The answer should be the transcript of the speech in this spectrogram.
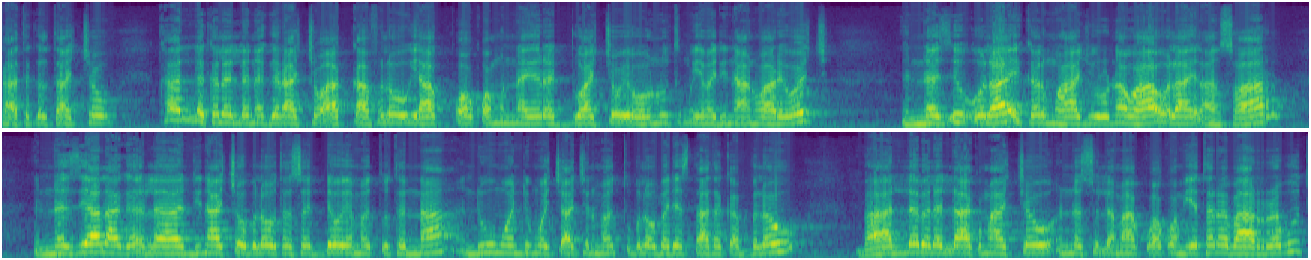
ከአትክልታቸው ካለ ከሌለ ነገራቸው አካፍለው ያቋቋሙና የረዷቸው የሆኑት የመዲና ኗሪዎች እነዚህ ኡላኢከ ልሙሃጅሩና ውሃ ኡላይ ልአንሷር እነዚያ ለዲናቸው ብለው ተሰደው የመጡትና እንዲሁም ወንድሞቻችን መጡ ብለው በደስታ ተቀብለው ባለ በሌላ አቅማቸው እነሱን ለማቋቋም የተረባረቡት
